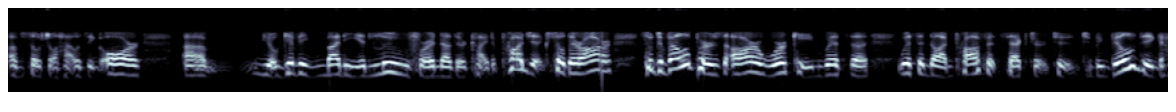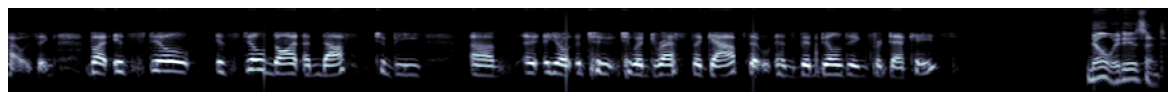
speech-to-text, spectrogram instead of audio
of social housing, or um, you know giving money in lieu for another kind of project. So there are so developers are working with the with the nonprofit sector to to be building housing, but it's still it's still not enough to be um, uh, you know to to address the gap that has been building for decades. No, it isn't.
